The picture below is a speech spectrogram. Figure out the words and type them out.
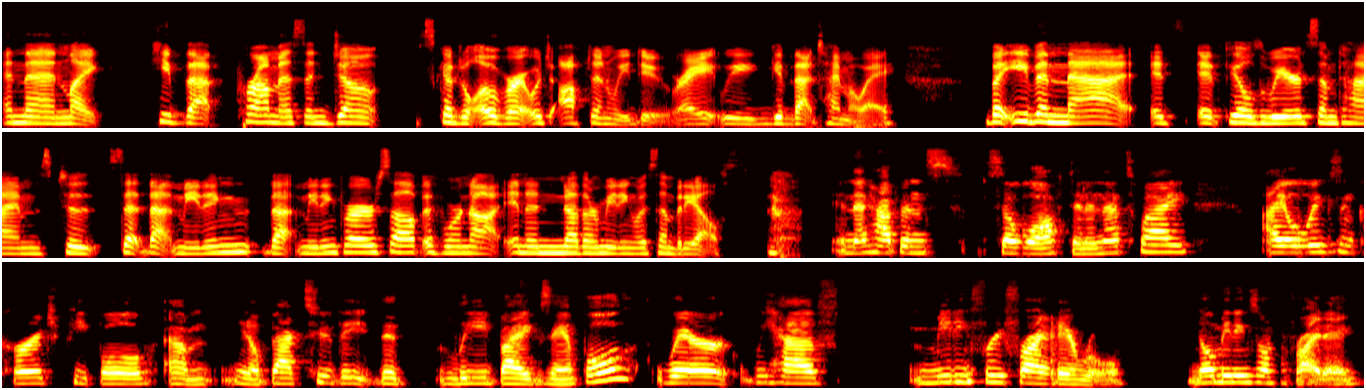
and then like keep that promise and don't schedule over it, which often we do, right? We give that time away. But even that, it's it feels weird sometimes to set that meeting, that meeting for ourselves if we're not in another meeting with somebody else. and that happens so often. And that's why I always encourage people, um, you know, back to the the lead by example, where we have meeting free Friday rule. No meetings on Friday.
